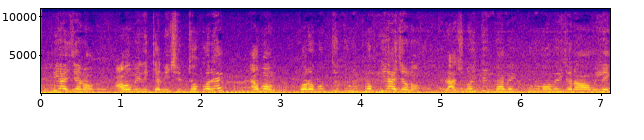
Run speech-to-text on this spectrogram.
প্রক্রিয়ায় যেন আওয়ামী লীগকে নিষিদ্ধ করে এবং পরবর্তী কোনো প্রক্রিয়ায় যেন রাজনৈতিকভাবে কোনোভাবেই যেন আওয়ামী লীগ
